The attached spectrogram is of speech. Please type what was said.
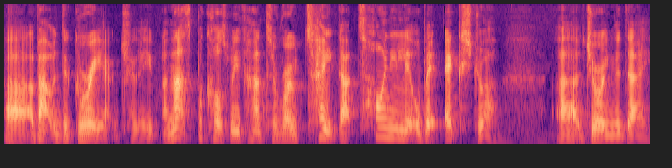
Uh, about a degree actually, and that's because we've had to rotate that tiny little bit extra uh, during the day.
